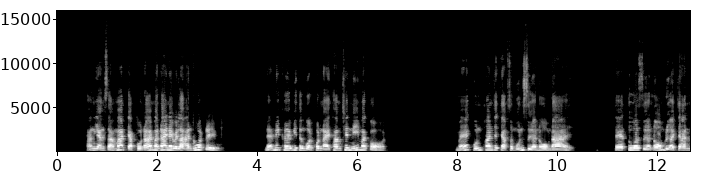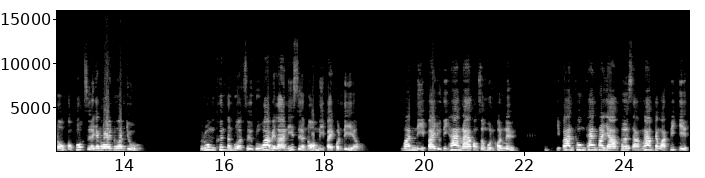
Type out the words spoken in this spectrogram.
ๆ ทั้งยังสามารถจับคนร้ายมาได้ในเวลาอันรวดเร็ว และไม่เคยมีตำรวจคนไหนทำเช่นนี้มาก่อน แม้ขุนพันธ์จะจับสมุนเสือโนมได้ แต่ตัวเสือโน้มหรืออาจารย์โน้มของพวกเสือยังลอยนวลอยู่ รุ่งขึ้นตำรวจสืบรู้ว่าเวลานี้เสือโน้มหนีไปคนเดียว มันหนีไปอยู่ที่ห้างนาของสมุนคนหนึ่ง ที่บ้านทุ่งแท่นพระยาอำเภอสามงามจังหวัดพิจิตร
